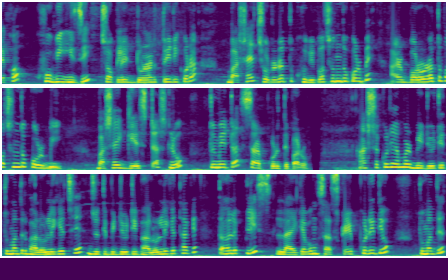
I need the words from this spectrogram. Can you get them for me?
দেখো, খুবই ইজি চকলেট ডোনাট তৈরি করা। বাসায় ছোটরা তো খুবই পছন্দ করবে, আর বড়রা তো পছন্দ করবেই। বাসায় গেস্ট আসলেও তুমি এটা সার্ভ করতে পারো। আশা করি আমার ভিডিওটি তোমাদের ভালো লেগেছে। যদি ভিডিওটি ভালো লেগে থাকে, তাহলে প্লিজ লাইক এবং সাবস্ক্রাইব করে দিও। তোমাদের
